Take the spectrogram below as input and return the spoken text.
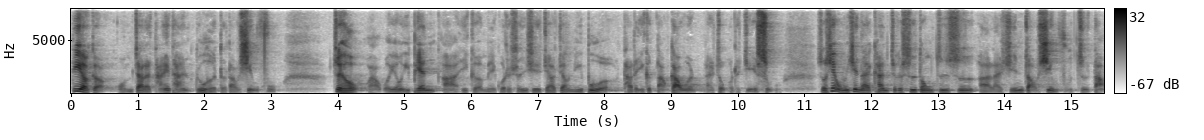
第二个，我们再来谈一谈如何得到幸福。最后啊，我用一篇啊，一个美国的神学家叫尼布尔他的一个祷告文来做我的结束。首先，我们先来看这个诗中之诗啊，来寻找幸福之道。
